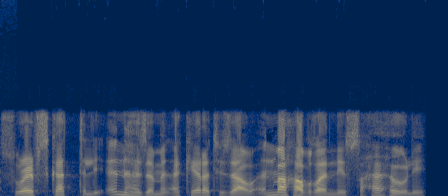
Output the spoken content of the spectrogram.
سويرف سكات اللي انهزم من أكيرا توزاوا. إن ما خاب ظني صححوا لي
